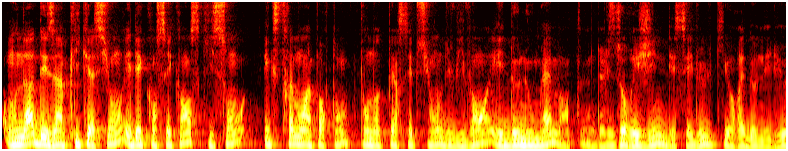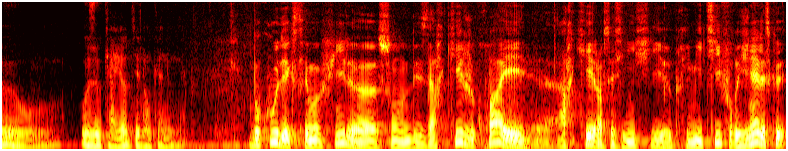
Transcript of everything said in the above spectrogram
on a des implications et des conséquences qui sont extrêmement importantes pour notre perception du vivant et de nous-mêmes, des origines des cellules qui auraient donné lieu aux eucaryotes et donc à nous-mêmes. Beaucoup d'extrémophiles euh, sont des archées, je crois, et euh, archées, alors ça signifie euh, primitif, originel. Est-ce que,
